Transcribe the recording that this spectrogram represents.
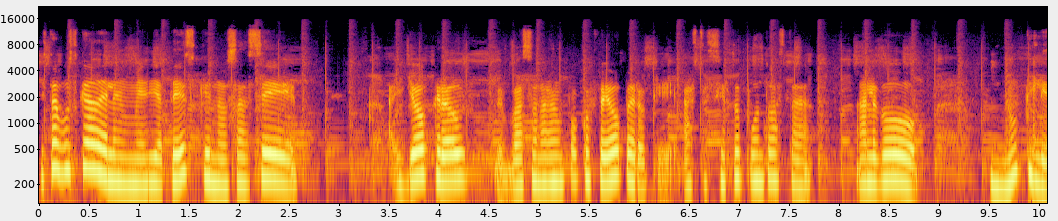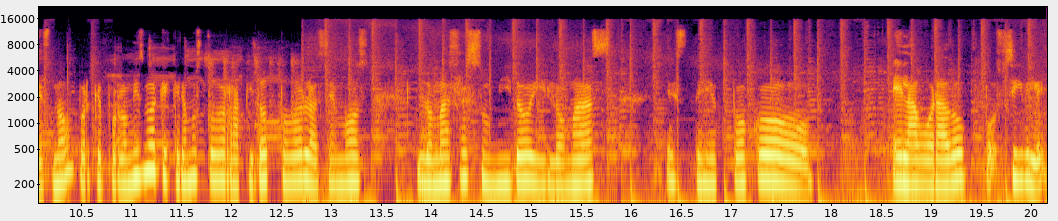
esta búsqueda de la inmediatez que nos hace, yo creo, va a sonar un poco feo, pero que hasta cierto punto hasta algo inútiles, ¿no? Porque por lo mismo que queremos todo rápido, todo lo hacemos lo más resumido y lo más este poco elaborado posible.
